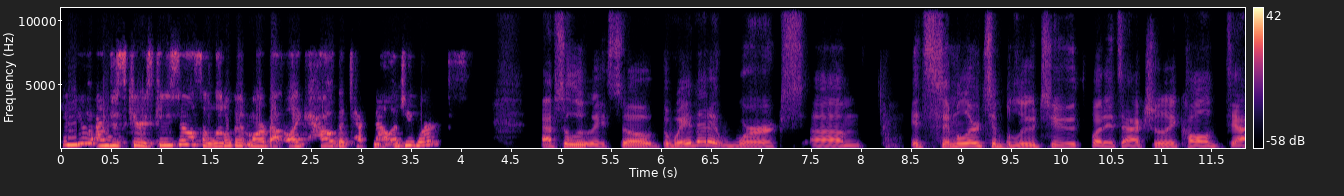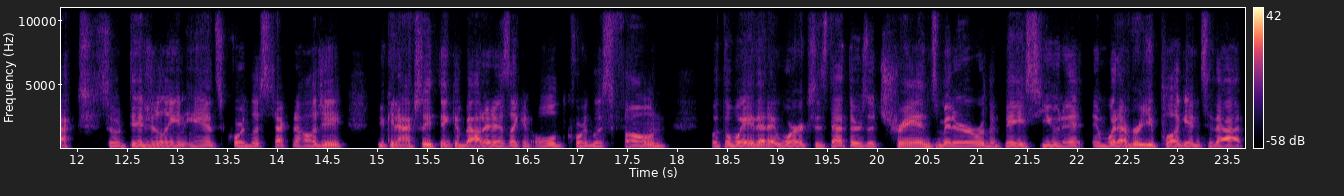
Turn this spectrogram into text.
can you, I'm just curious, can you tell us a little bit more about like how the technology works? Absolutely. So the way that it works, um, it's similar to Bluetooth, but it's actually called DECT, so digitally enhanced cordless technology. You can actually think about it as like an old cordless phone, but the way that it works is that there's a transmitter or the base unit, and whatever you plug into that,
